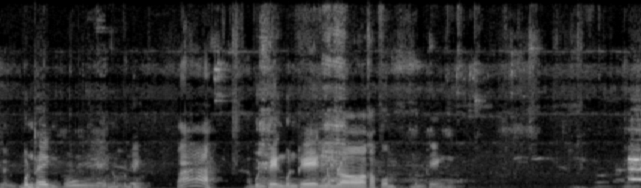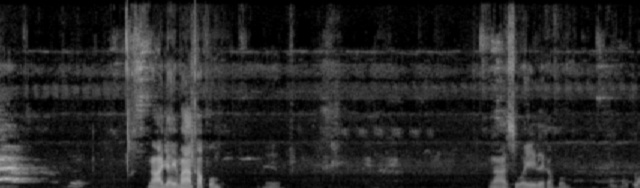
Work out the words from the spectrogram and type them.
ขึ้นบุญเพ่งโอ้หนุ่มบุญเพ่งมาอ่าบุญเพ่งบุญเพ่งหนุ่มรอครับ ผม บุญเพ่งงาใหญ่มากครับผมนี่ งาสวยเลยครับผม หางขายตัว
